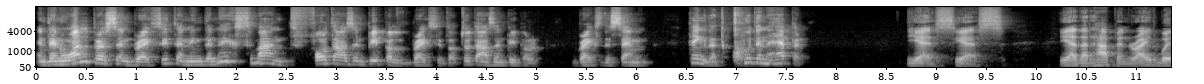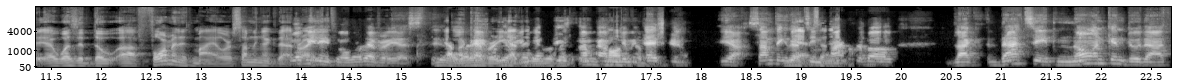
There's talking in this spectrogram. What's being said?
and then one person breaks it, and in the next month, four thousand people breaks it, or two thousand people breaks the same thing. That couldn't happen. Yes, yes. Yeah, that happened, right? Uh, was it the uh, four minute mile or something like that, right? Minute or whatever, yes. Yeah, like whatever. Yeah, that it was like some kind of limitation. Yeah, something that's yes, impossible. Like that's it. No one can do that.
